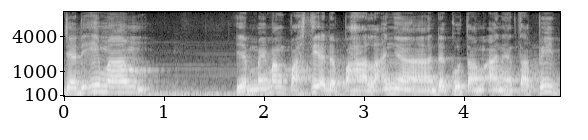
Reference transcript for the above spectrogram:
Jadi imam ya memang pasti ada pahalanya ada keutamaannya tapi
